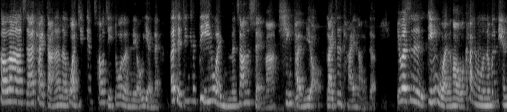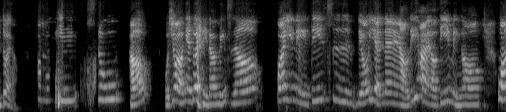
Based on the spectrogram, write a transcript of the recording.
好啦，实在太感恩了哇！今天超级多人留言呢，而且今天第一位，你们知道是谁吗？新朋友来自台南的，因为是英文哈，我看我能不能念对啊？方一书，好，我希望我念对你的名字哦。欢迎你第一次留言呢，好厉害哦，第一名哦。王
